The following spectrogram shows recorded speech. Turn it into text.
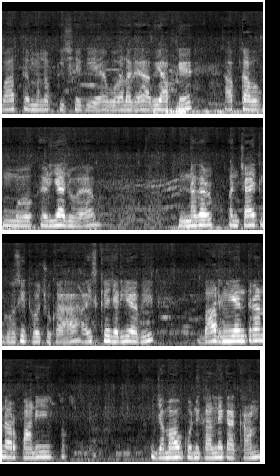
बात मतलब पीछे की है, वो अलग है। अभी आपके, आपका एरिया जो है, नगर पंचायत घोषित हो चुका है इसके ज़रिए अभी बाढ़ नियंत्रण और पानी जमाव को निकालने का काम,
